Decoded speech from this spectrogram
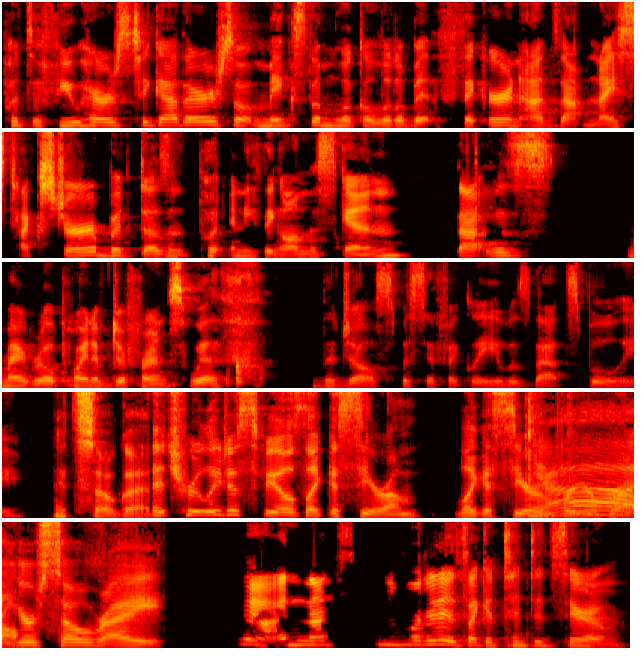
puts a few hairs together. So it makes them look a little bit thicker and adds that nice texture, but doesn't put anything on the skin. That was my real point of difference with the gel specifically, was that spoolie. It's so good. It truly just feels like a serum, like a serum for your brow. You're so right. Yeah, and that's what it is, like a tinted serum.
